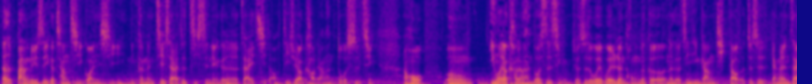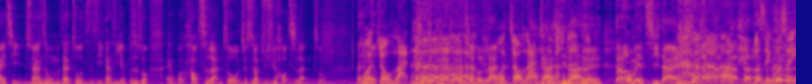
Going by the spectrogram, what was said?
但是伴侣是一个长期关系，你可能接下来就几十年跟人在一起了，的确要考量很多事情。然后嗯，因为要考量很多事情，就是我也我也认同那个那个晶晶刚刚提到的，就是两个人在一起，虽然是我们在做自己，但是也不是说哎我。好吃懒做，我就是要继续好吃懒做。就我就烂，我就烂，我就烂，大家一起烂。对，当然我们也期待。不行不行，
